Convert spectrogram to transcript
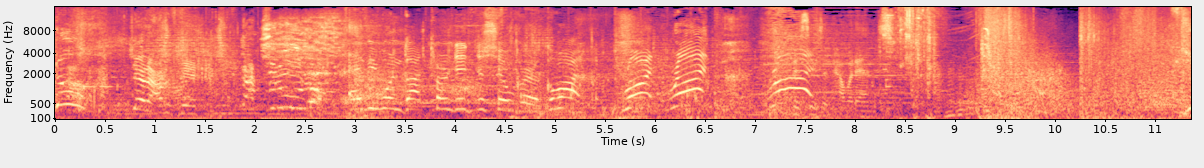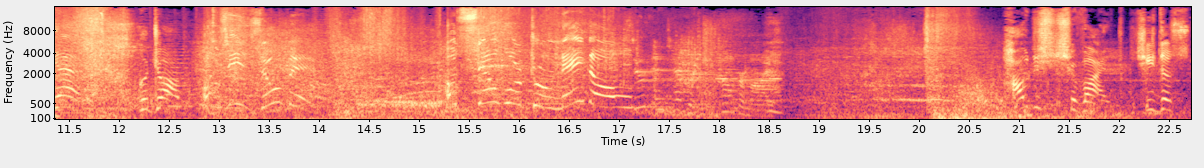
No! Get out of here! That's Everyone got turned into silver. Come on. Run! Run! Run! This isn't how it ends. Good job. Oh, she's zooming! A silver tornado! Suit integrity compromised. How did she survive? She just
